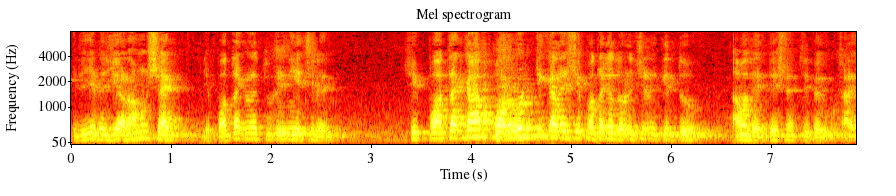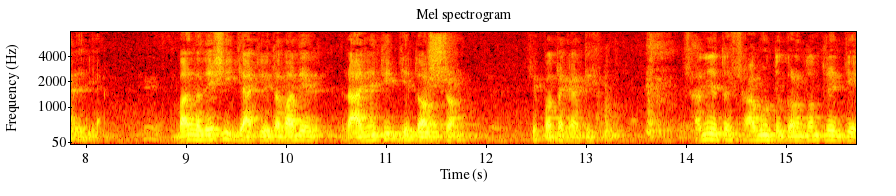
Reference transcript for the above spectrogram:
এটা যেটা জিয়া রহমান সাহেব যে পতাকাটা তুলে নিয়েছিলেন, সেই পতাকা পরবর্তীকালে সেই পতাকা ধরেছিলেন কিন্তু আমাদের দেশনেত্রী বেগম খালেদা জিয়া। বাংলাদেশি জাতীয়তাবাদের রাজনীতির যে দর্শন সে পতাকাটি স্বাধীনতা সার্বভৌমত্ব গণতন্ত্রের যে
